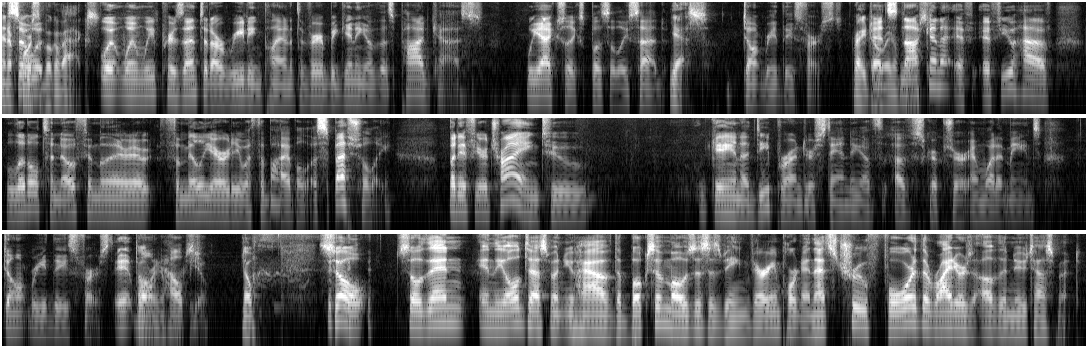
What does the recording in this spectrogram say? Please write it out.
And of so course, the book of Acts. When, when we presented our reading plan at the very beginning of this podcast, we actually explicitly said, yes, don't read these first. Right. Don't it's not going to, if, if you have little to no familiar, familiarity with the Bible, especially, but if you're trying to gain a deeper understanding of, of Scripture and what it means, don't read these first. It don't won't help first. you. Nope. So so then in the Old Testament, you have the books of Moses as being very important, and that's true for the writers of the New Testament.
